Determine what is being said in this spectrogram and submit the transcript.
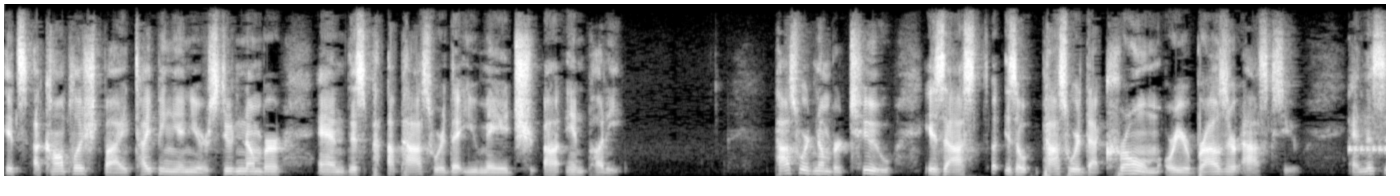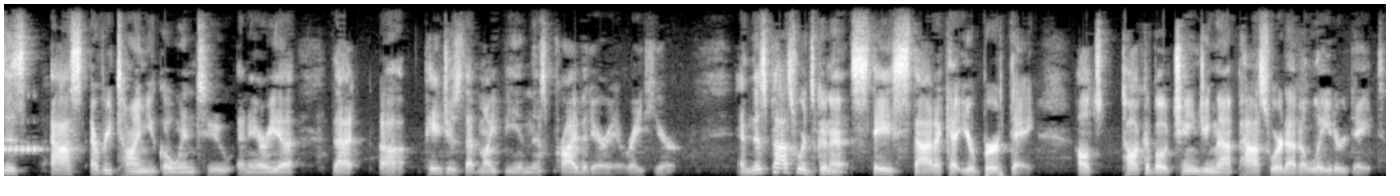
it's accomplished by typing in your student number and this a password that you made uh, in PuTTY. Password number two is asked is a password that Chrome or your browser asks you, and this is asked every time you go into an area that uh, pages that might be in this private area right here. And this password is going to stay static at your birthday. I'll talk about changing that password at a later date.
